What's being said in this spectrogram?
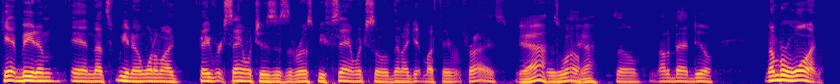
Can't beat them, and that's you know one of my favorite sandwiches is the roast beef sandwich. So then I get my favorite fries Yeah. as well. Yeah. So not a bad deal. Number one,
